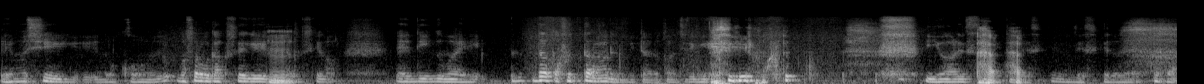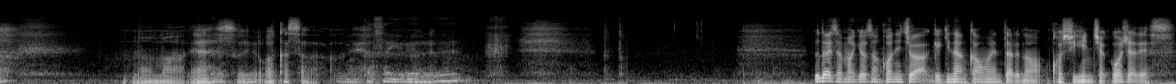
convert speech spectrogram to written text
MC の子、まあ、それも学生芸人なんですけど、エンディング前に「なんか振ったらある?」みたいな感じで芸人言われてたみたいですけどねまあまあねそういう若さなんか若さゆえのねう大さん、まきおさん、こんにちは。劇団カモメンタルの腰巾着、おじゃです。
